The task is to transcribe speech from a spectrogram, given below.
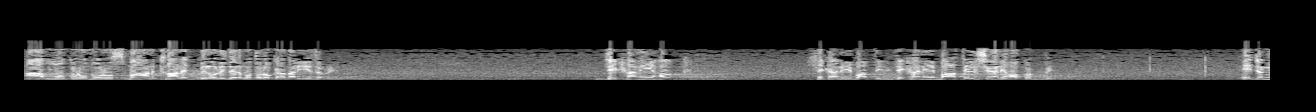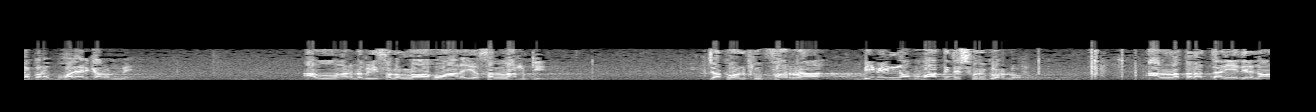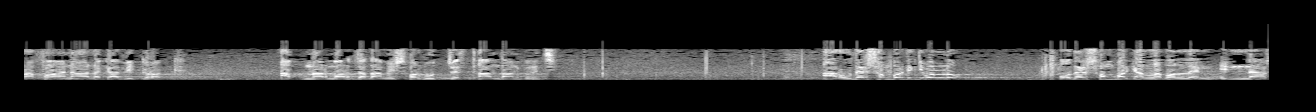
আবু বকর, ওমর, ওসমান, খালেদ বিন অলিদের মতো লোকেরা দাঁড়িয়ে যাবে। যেখানেই হক, সেখানেই বাতিল। যেখানেই বাতিল সেখানে হক উঠবে। এই জন্য কোনো ভয়ের কারণ নেই। আল্লাহর নবী সাল আলাইসাল্লামকে যখন কুফাররা বিভিন্ন অপবাদ দিতে শুরু করল, আল্লাহ তালা জানিয়ে দিলেন ওরাফা আলাকা বিক্রক আপনার মর্যাদা আমি সর্বোচ্চ স্থান দান করেছি। আর ওদের সম্পর্কে কি বলল? ওদের সম্পর্কে আল্লাহ বললেন, ইন্না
